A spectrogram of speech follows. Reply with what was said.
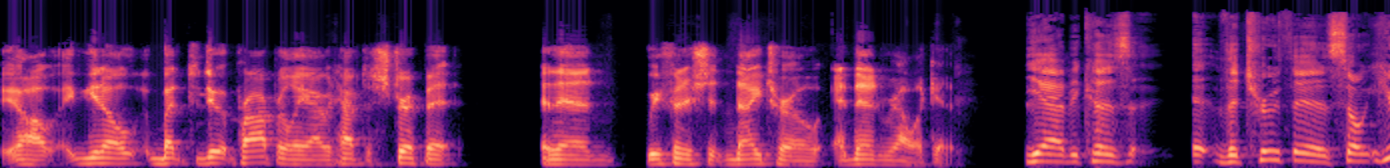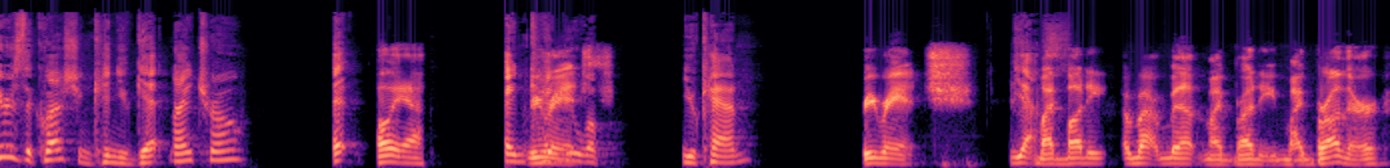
You know, you know, but to do it properly, I would have to strip it and then refinish it in nitro and then relic it. Yeah, because uh, the truth is, so here's the question: Can you get nitro? Oh yeah, And can you? You can. ReRanch. Yes. My buddy, uh, my, my buddy, my brother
